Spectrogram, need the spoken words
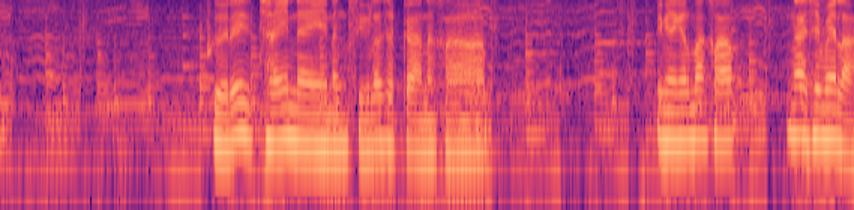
อเผื่อได้ใช้ในหนังสือราชการนะครับ เป็นไงกันบ้างครับ ง่ายใช่ไหมล่ะ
